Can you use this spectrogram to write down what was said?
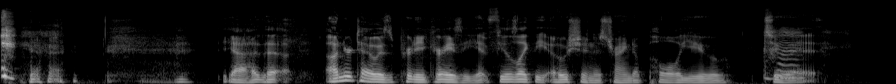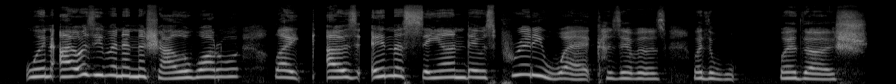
Yeah, the undertow is pretty crazy. It feels like the ocean is trying to pull you to Uh-huh. it. when I was even in the shallow water, like I was in the sand, it was pretty wet because it was where the where the sh-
